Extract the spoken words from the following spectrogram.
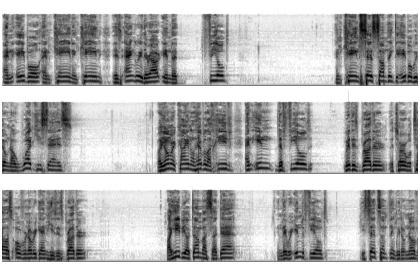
and Abel and Cain and Cain is angry. They're out in the field and Cain says something to Abel. We don't know what he says. And in the field with his brother, the Torah will tell us over and over again, he's his brother. And they were in the field. He said something we don't know.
